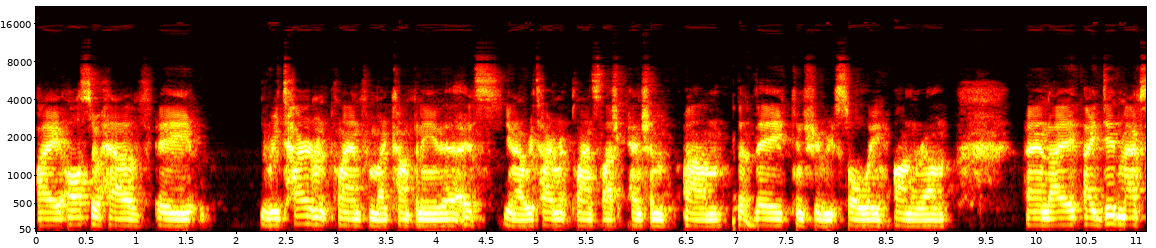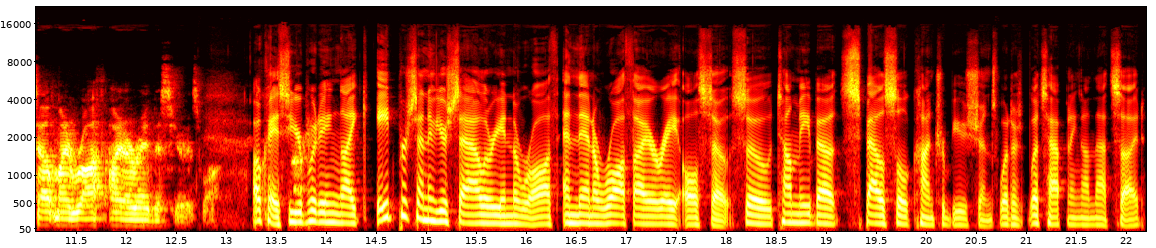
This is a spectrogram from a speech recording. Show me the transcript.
I also have a retirement plan from my company. It's you know retirement plan slash pension um, that they contribute solely on their own. And I, I did max out my Roth IRA this year as well. Okay, so you're putting like 8% of your salary in the Roth and then a Roth IRA also. So tell me about spousal contributions. What are, what's happening on that side?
